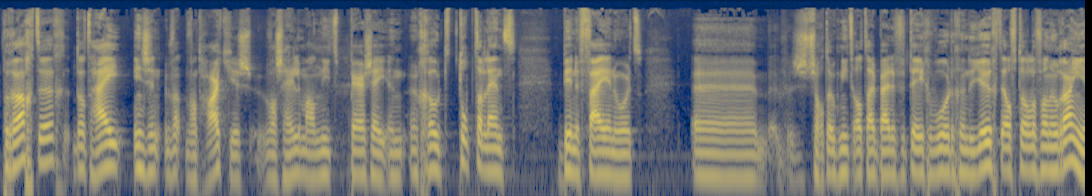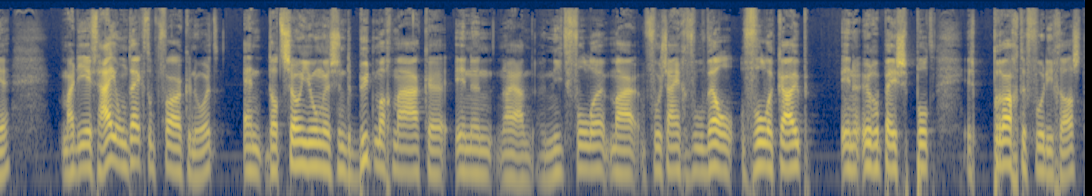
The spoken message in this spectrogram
prachtig dat hij in zijn... wa- Want Hartjes was helemaal niet per se een, een groot toptalent binnen Feyenoord. Eh, ze zat ook niet altijd bij de vertegenwoordigende jeugdelftallen van Oranje. Maar die heeft hij ontdekt op Varkenoord. En dat zo'n jongen zijn debuut mag maken in een, nou ja, niet volle, maar voor zijn gevoel wel volle kuip. in een Europese pot is prachtig voor die gast.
